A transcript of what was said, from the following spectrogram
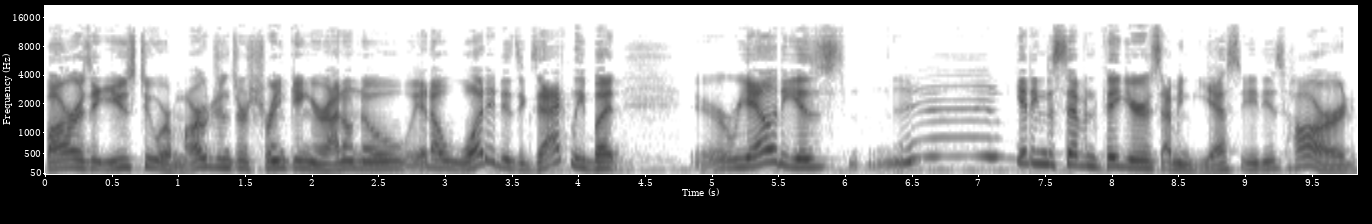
far as it used to, or margins are shrinking, or I don't know, you know, what it is exactly. But uh, reality is, eh, getting to seven figures. I mean, yes, it is hard,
